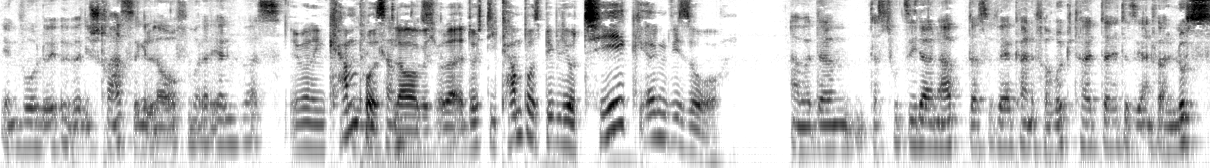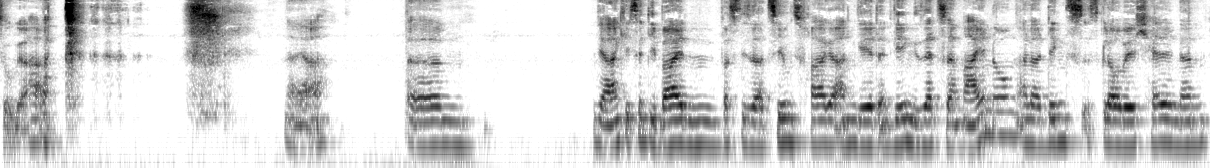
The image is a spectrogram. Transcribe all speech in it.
irgendwo über die Straße gelaufen oder irgendwas. Über den Campus, Campus. glaube ich, oder durch die Campusbibliothek, irgendwie so. Aber dann, das tut sie dann ab, das wäre keine Verrücktheit, da hätte sie einfach Lust zu gehabt. naja. Ähm, ja, eigentlich sind die beiden, was diese Erziehungsfrage angeht, entgegengesetzter Meinung. Allerdings ist, glaube ich, Helen dann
